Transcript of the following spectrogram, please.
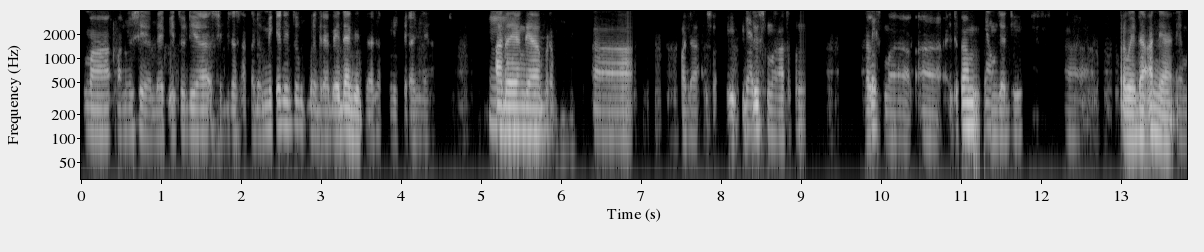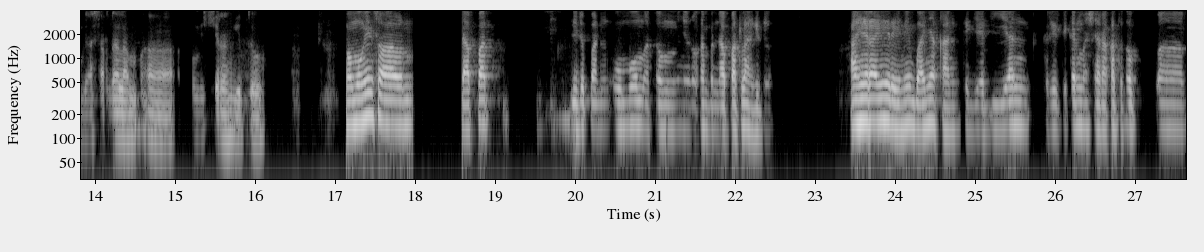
ma manusia baik itu dia sivitas akademik kan itu berbeda-beda gitu dasar pemikirannya hmm. ada yang dia ber, uh, pada idealisme ataupun idealisme uh, itu kan yang menjadi uh, perbedaan ya yang berdasar dalam uh, pemikiran gitu ngomongin soal dapat di depan umum atau menyuruhkan pendapat lah gitu. Akhir-akhir ini banyak kan kejadian kritikan masyarakat atau uh,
